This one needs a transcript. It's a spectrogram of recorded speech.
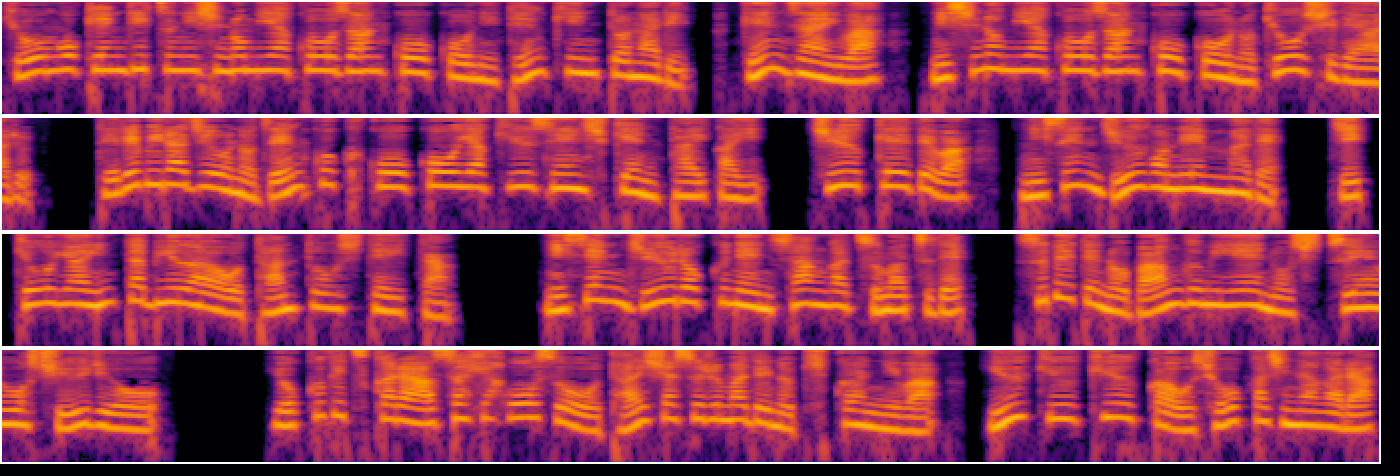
兵庫県立西宮鉱山高校に転勤となり、現在は西宮鉱山高校の教師であるテレビラジオの全国高校野球選手権大会中継では2015年まで実況やインタビュアーを担当していた。2016年3月末で、すべての番組への出演を終了。翌月から朝日放送を退社するまでの期間には、有給休暇を消化しながら、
